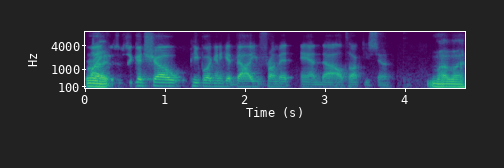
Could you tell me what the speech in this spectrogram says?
Mike, Right. this was a good show. People are going to get value from it, and uh, I'll talk to you soon. Bye bye.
